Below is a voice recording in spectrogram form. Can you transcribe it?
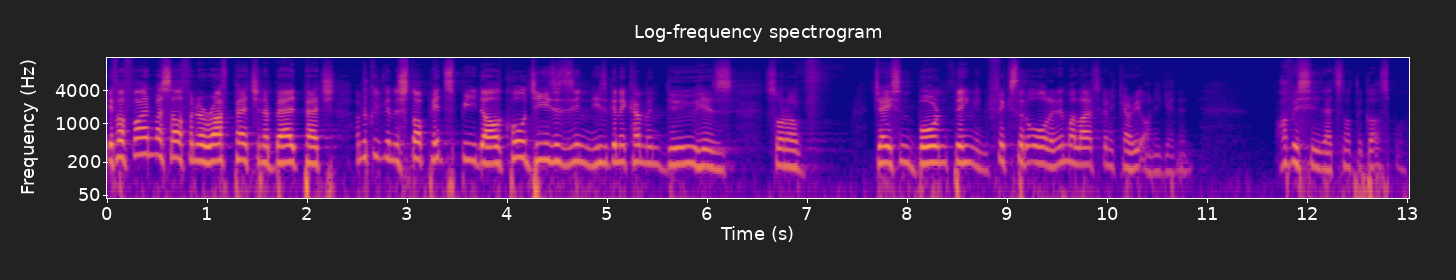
if I find myself in a rough patch, in a bad patch, I'm not going to stop, hit speed I'll call Jesus in. He's going to come and do his sort of Jason Bourne thing and fix it all. And then my life's going to carry on again. And obviously, that's not the gospel.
